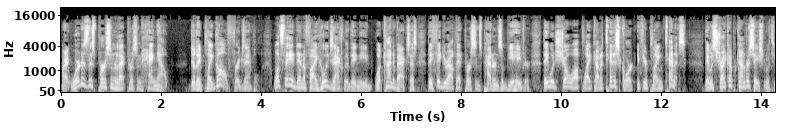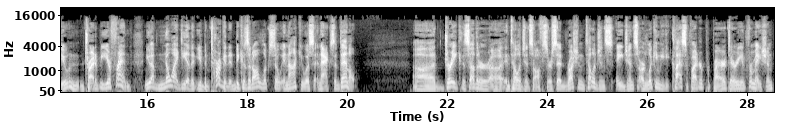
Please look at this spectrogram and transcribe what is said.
All right, where does this person or that person hang out? Do they play golf, for example? Once they identify who exactly they need, what kind of access, they figure out that person's patterns of behavior. They would show up like on a tennis court if you're playing tennis. They would strike up a conversation with you and try to be your friend. You have no idea that you've been targeted because it all looks so innocuous and accidental. Uh, Drake, this other uh, intelligence officer, said Russian intelligence agents are looking to get classified or proprietary information,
